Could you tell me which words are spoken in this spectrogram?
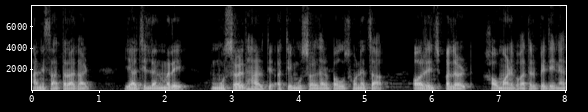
आणि सातारा घाट या जिल्ह्यांमध्ये मुसळधार ते अतिमुसळधार पाऊस होण्याचा ऑरेंज अलर्ट हवामान विभागातर्फे देण्यात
